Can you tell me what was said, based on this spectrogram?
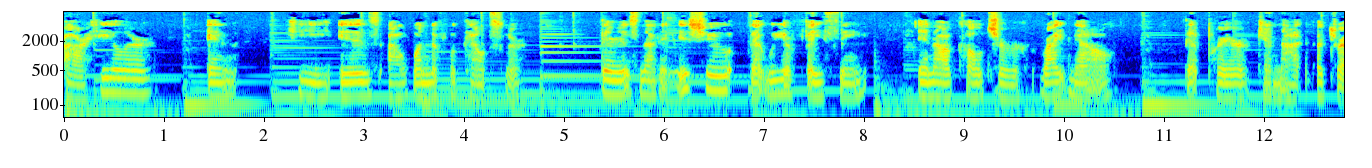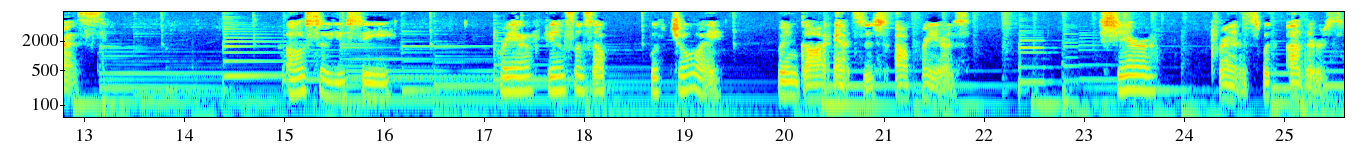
our healer, and He is our wonderful counselor. There is not an issue that we are facing in our culture right now that prayer cannot address. Also, you see, prayer fills us up with joy when God answers our prayers. Share, friends, with others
